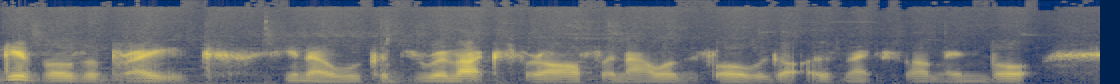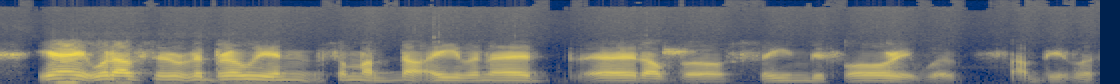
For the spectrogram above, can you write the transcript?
Give us a break. You know, we could relax for half an hour before we got his next song in. But yeah, it was absolutely brilliant. Some I'd not even heard, heard of or seen before. It was fabulous.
